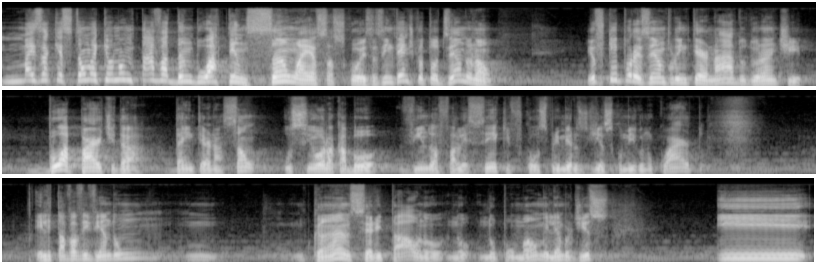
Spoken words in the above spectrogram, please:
Mas a questão é que eu não estava dando atenção a essas coisas. Entende o que eu estou dizendo ou não? Eu fiquei, por exemplo, internado durante boa parte da, da internação. O senhor acabou vindo a falecer, que ficou os primeiros dias comigo no quarto. Ele estava vivendo um, um, um, câncer e tal no, no, no pulmão, me lembro disso. E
